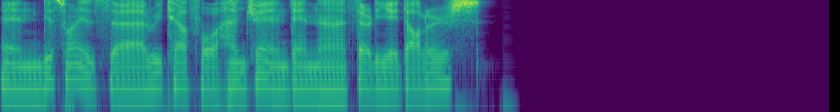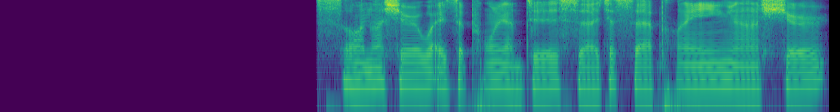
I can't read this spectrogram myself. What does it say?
And this one is uh, retail for $138. Uh, so I'm not sure what is the point of this. Uh, just a plain uh, shirt.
